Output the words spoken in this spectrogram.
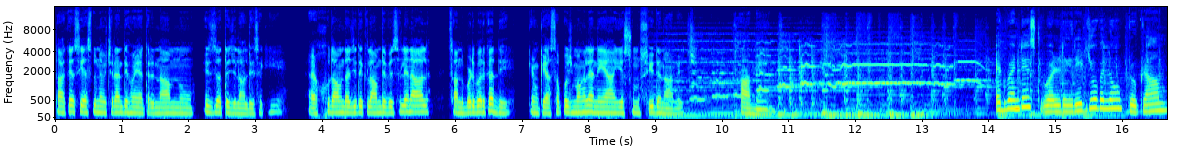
ਤਾਂ ਕਿ ਅਸੀਂ ਇਸ ਦੁਨੀਆਂ ਵਿੱਚ ਰਹਿੰਦੇ ਹੋਏ ਤੇਰੇ ਨਾਮ ਨੂੰ ਇੱਜ਼ਤ ਤੇ ਜਲਾਲ ਦੇ ਸਕੀਏ। ਐ ਖੁਦਾਵੰਦ ਜੀ ਦੇ ਕਲਾਮ ਦੇ ਵਿਸਲੇ ਨਾਲ ਸਾਨੂੰ ਬੜੀ ਬਰਕਤ ਦੇ, ਕਿਉਂਕਿ ਆ ਸਭ ਕੁਝ ਮੰਗ ਲੈਨੇ ਆ ਯਿਸੂ ਮਸੀਹ ਦੇ ਨਾਮ ਵਿੱਚ। ਆਮੀਨ। ਐਡਵੈਂਟਿਸਟ ਵਰਲਡ ਰੇਡੀਓ ਵੱਲੋਂ ਪ੍ਰੋਗਰਾਮ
